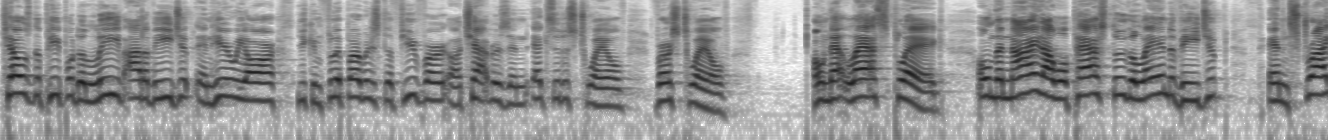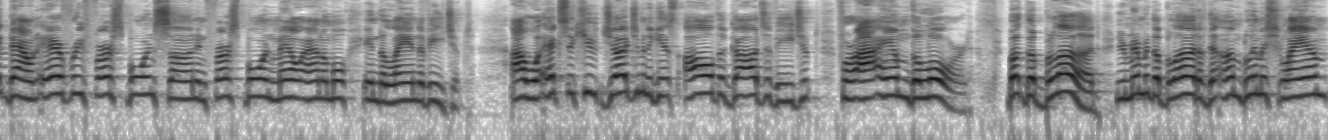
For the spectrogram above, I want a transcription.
tells the people to leave out of Egypt. And here we are. You can flip over just a few ver- uh, chapters in Exodus 12, verse 12 on that last plague. On the night I will pass through the land of Egypt and strike down every firstborn son and firstborn male animal in the land of Egypt. I will execute judgment against all the gods of Egypt, for I am the Lord. But the blood, you remember the blood of the unblemished lamb?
